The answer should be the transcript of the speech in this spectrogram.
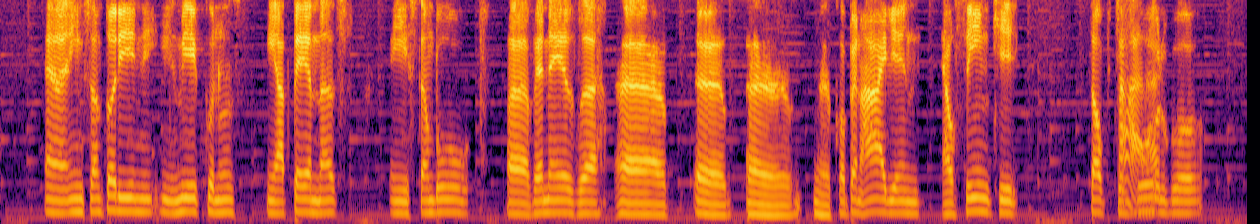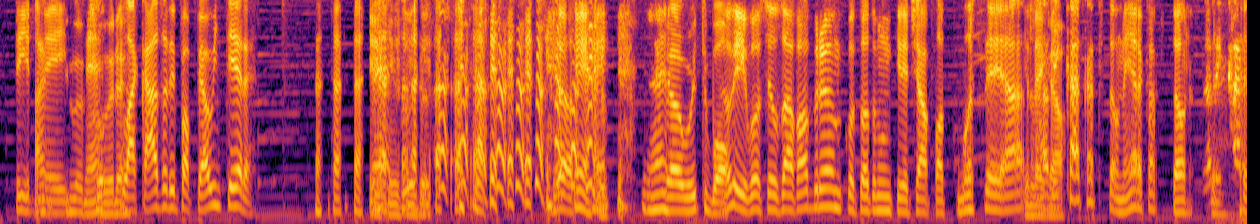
Eh, em Santorini, em Mykonos, em Atenas, em Istambul, ah, Veneza, ah, ah, Copenhagen, Helsinki, São Petersburgo, Sydney, né? La Casa de Papel inteira. É muito bom. E você usava branco, todo mundo queria tirar foto com você. Ah, Que legal. ah, vem cá, capitão, nem era capitão. né? Vem cá.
